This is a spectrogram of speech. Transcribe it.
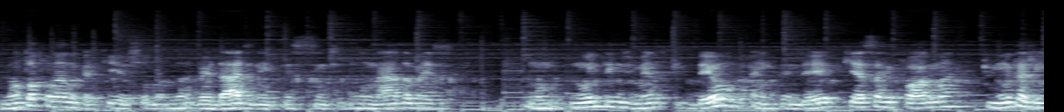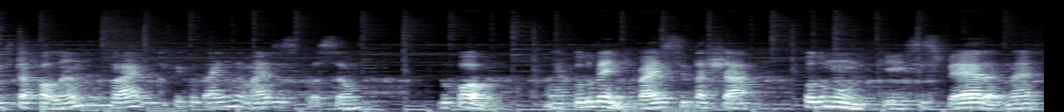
Não estou falando que aqui eu sou dono da verdade, nem nesse sentido, nem nada, mas no, no, entendimento que deu a entender que essa reforma que muita gente está falando vai dificultar ainda mais a situação do pobre. Né? Tudo bem que vai se taxar todo mundo, que se espera né,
